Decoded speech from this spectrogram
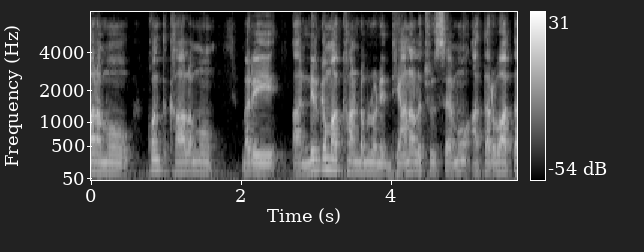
మనము కొంతకాలము మరి ఆ నిర్గమకాండంలోని ధ్యానాలు చూసాము. ఆ తర్వాత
